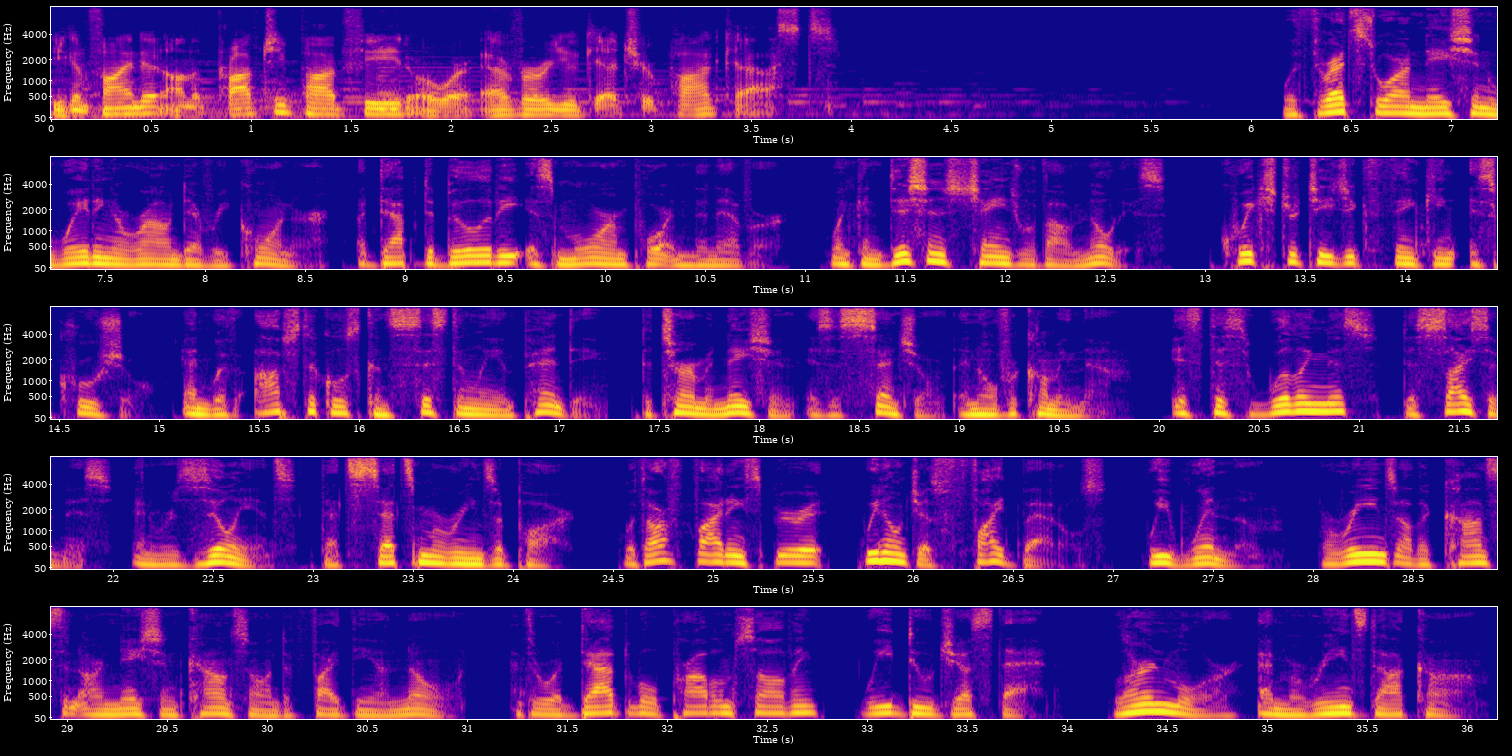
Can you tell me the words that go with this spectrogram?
You can find it on the Prop G Pod feed or wherever you get your podcasts. With threats to our nation waiting around every corner, adaptability is more important than ever. When conditions change without notice, quick strategic thinking is crucial. And with obstacles consistently impending, determination is essential in overcoming them. It's this willingness, decisiveness, and resilience that sets Marines apart. With our fighting spirit, we don't just fight battles, we win them. Marines are the constant our nation counts on to fight the unknown. And through adaptable problem solving, we do just that. Learn more at marines.com.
